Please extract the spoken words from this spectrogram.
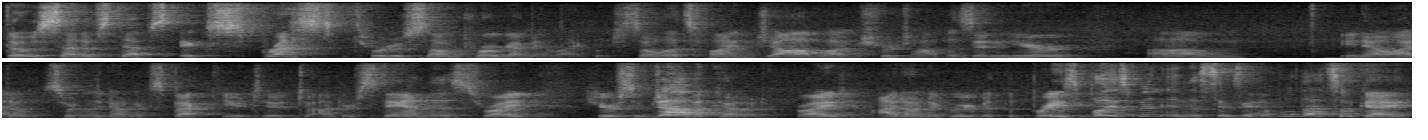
those set of steps expressed through some programming language. So let's find Java. I'm sure Java's in here. Um, you know, I don't certainly don't expect you to, to understand this, right? Here's some Java code, right? I don't agree with the brace placement in this example. That's okay.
